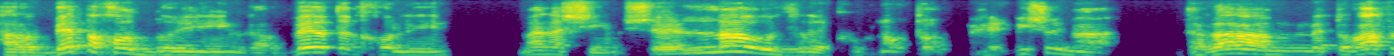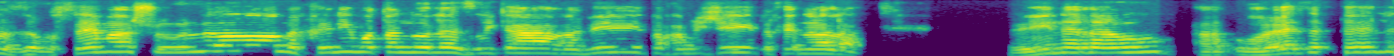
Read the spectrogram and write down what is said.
הרבה פחות בריאים והרבה יותר חולים מאנשים שלא הוזרקו. נו טוב, מישהו עם הדבר המטורף הזה עושה משהו? לא, מכינים אותנו לזריקה הרביעית או חמישית וכן הלאה. והנה ראו, רואה איזה פלא,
